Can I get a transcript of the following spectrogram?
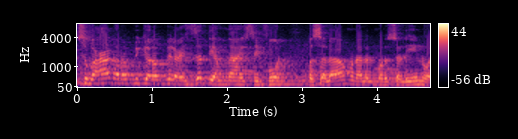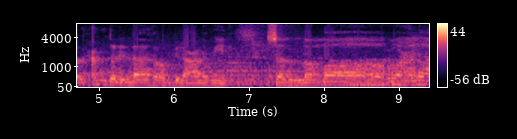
سبحان ربك رب العزة عما يصفون. وسلام على المرسلين والحمد لله رب العالمين. صلى الله على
